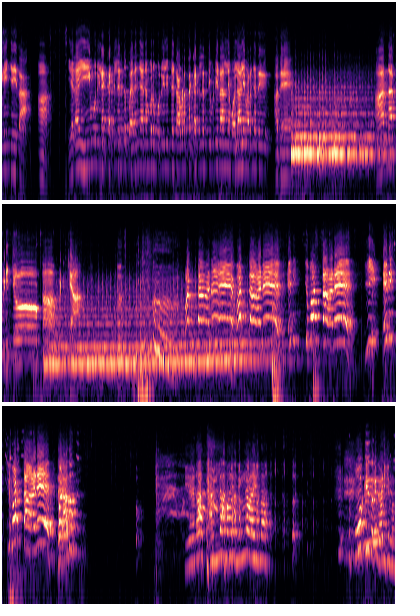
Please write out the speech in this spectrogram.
ക്ലീൻ ചെയ്താ. ആ. എടാ ഈ മുറിയിലെ കട്ടിലെടുത്ത് പതിനഞ്ചാം നമ്പർ മുറിയിലിട്ടിട്ട് അവിടുത്തെ കട്ടിലെടുത്ത് ഇവിടെ ഇടാനല്ലേ മൊലാളി പറഞ്ഞത്? അതെ. ആ എന്നാ പിടിച്ചോ. ആ പിടിക്കാം. എനിക്ക് വട്ടാണ്. ഈ എനിക്ക് വട്ടാണ്. ഏടാ പുല്ലന്മാരെ നിങ്ങളായിരുന്ന. പോക്കിരിത്തരം കാണിക്കുന്നു.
